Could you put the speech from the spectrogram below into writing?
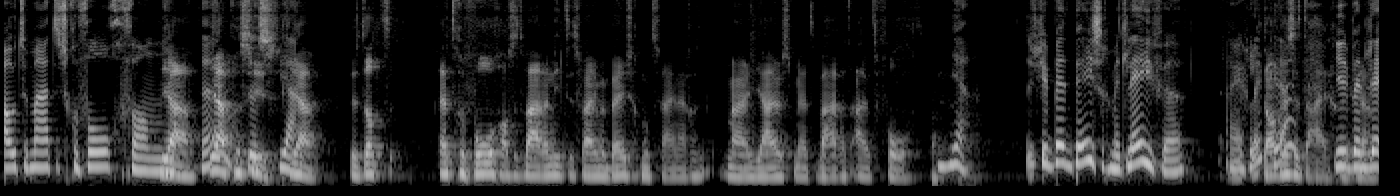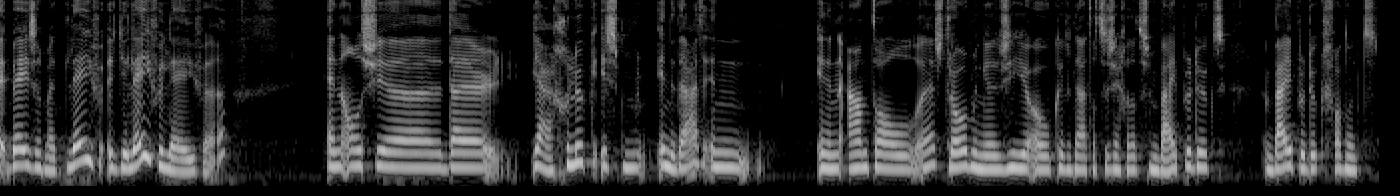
automatisch gevolg van... Ja, hè? ja precies. Dus, ja. ja. Dus dat het gevolg als het ware niet is waar je mee bezig moet zijn, maar juist met waar het uit volgt. ja. Dus je bent bezig met leven, eigenlijk. Dat hè? is het eigenlijk. Je bent ja. bezig met leven, je leven leven. En als je daar... Ja, geluk is inderdaad in, in een aantal hè, stromingen zie je ook inderdaad dat ze zeggen dat is een bijproduct. Een bijproduct van het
